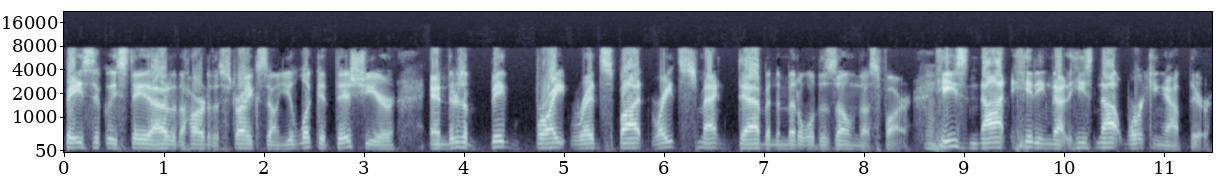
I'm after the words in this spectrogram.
basically stayed out of the heart of the strike zone. You look at this year, and there's a big bright red spot right smack dab in the middle of the zone thus far. Mm-hmm. He's not hitting that. He's not working out there.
